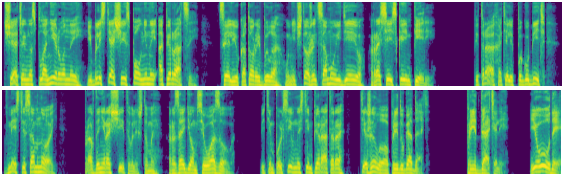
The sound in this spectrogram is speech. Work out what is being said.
тщательно спланированной и блестяще исполненной операцией, целью которой было уничтожить саму идею Российской империи. Петра хотели погубить вместе со мной, правда не рассчитывали, что мы разойдемся у Азова ведь импульсивность императора тяжело предугадать. «Предатели! Иуды!»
